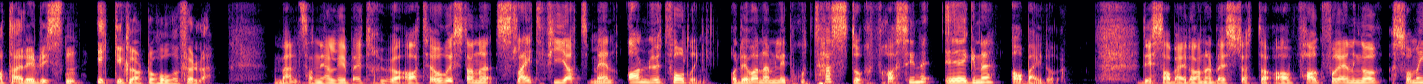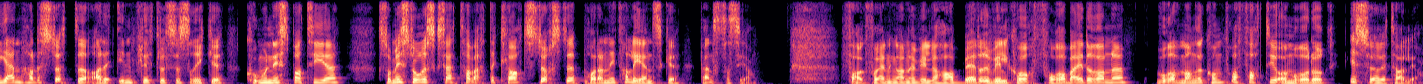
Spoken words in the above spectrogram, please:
at terroristen ikke klarte å holde følge. Mens Agnelli ble trua av terroristene, sleit Fiat med en annen utfordring, og det var nemlig protester fra sine egne arbeidere. Disse arbeiderne ble støtta av fagforeninger, som igjen hadde støtte av det innflytelsesrike kommunistpartiet, som historisk sett har vært det klart største på den italienske venstresida. Fagforeningene ville ha bedre vilkår for arbeiderne, hvorav mange kom fra fattige områder i Sør-Italia.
